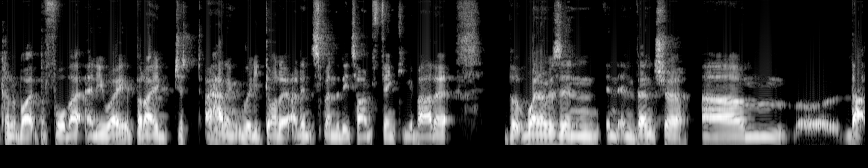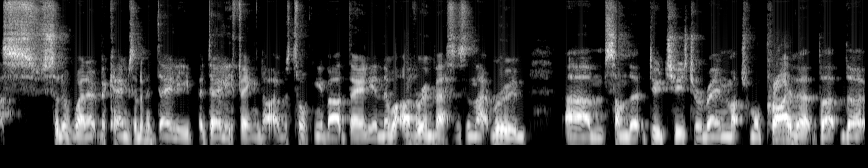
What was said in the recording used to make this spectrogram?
kind of like before that anyway, but I just I hadn't really got it. I didn't spend any time thinking about it. But when I was in in, in venture, um, that's sort of when it became sort of a daily a daily thing that I was talking about daily. And there were other investors in that room, um, some that do choose to remain much more private, but that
